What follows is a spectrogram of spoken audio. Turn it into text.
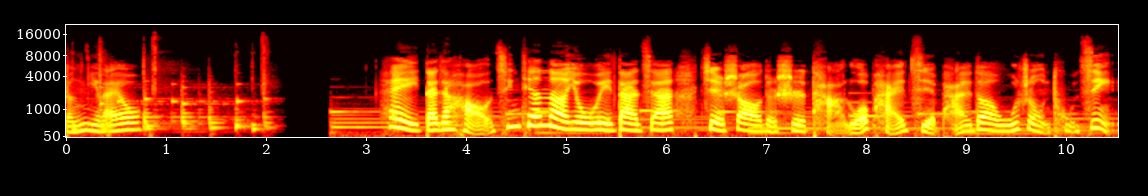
等你来哦。嘿，大家好，今天呢又为大家介绍的是塔罗牌解牌的五种途径。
